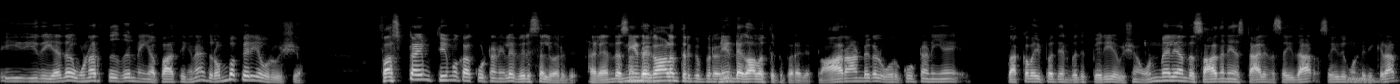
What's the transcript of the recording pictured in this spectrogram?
இ- இது எதை உணர்த்துதுன்னு நீங்க பாத்தீங்கன்னா இது ரொம்ப பெரிய ஒரு விஷயம். ஃபர்ஸ்ட் டைம் திமுக கூட்டணியில விரிசல் வருது. அதுல எந்த நீண்ட காலத்திற்கு பிறகு. நீண்ட காலத்துக்கு பிறகு. ஆறு ஆண்டுகள் ஒரு கூட்டணியை தக்க வைப்பது என்பது பெரிய விஷயம். உண்மையிலேயே அந்த சாதனையை ஸ்டாலின் செய்தார் செய்து கொண்டிருக்கிறார்.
